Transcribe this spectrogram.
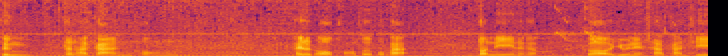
ซึ่งสถานการณ์ของไข้เลือดออกของอำเภอพบพระตอนนี้นะครับ ก็อยู่ในสถานการณ์ที่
